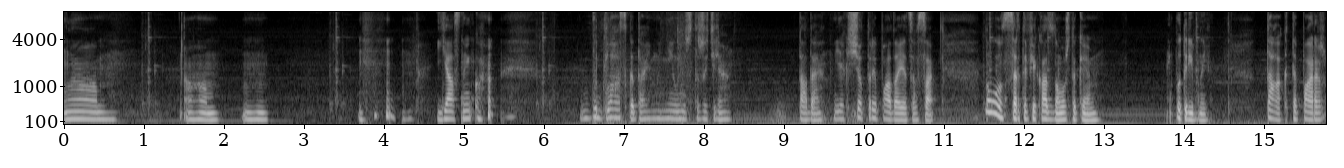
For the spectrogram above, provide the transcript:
А, ага. Угу. Ясненько. Будь ласка, дай мені уничтожителя. Та де, якщо три падає, це все. Ну, сертифікат знову ж таки потрібний. Так, тепер.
